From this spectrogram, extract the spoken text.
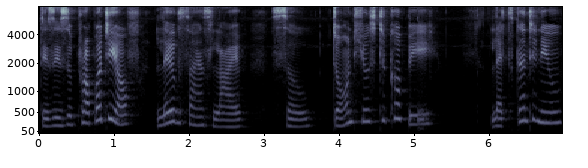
This is a property of Live Science Live, so don't use to copy. Let's continue.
